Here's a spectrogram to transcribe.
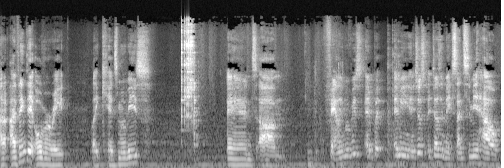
I, I think they overrate like kids movies and um, family movies. And, but I mean, it just it doesn't make sense to me how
